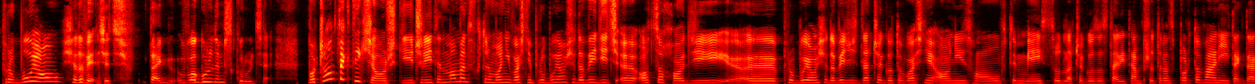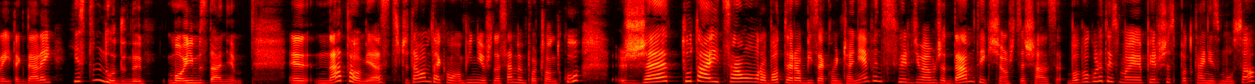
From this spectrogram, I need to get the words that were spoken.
próbują się dowiedzieć, tak w ogólnym skrócie. Początek tej książki, czyli ten moment, w którym oni właśnie próbują się dowiedzieć, o co chodzi, próbują się dowiedzieć, dlaczego to właśnie oni są w tym miejscu, dlaczego zostali tam przetransportowani i tak dalej, i tak dalej, jest nudny, moim zdaniem. E, natomiast czytałam taką opinię już na samym początku, że tutaj całą robotę robi zakończenie, więc stwierdziłam, że dam tej książce szansę, bo w ogóle to jest moje pierwsze spotkanie z Muso.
